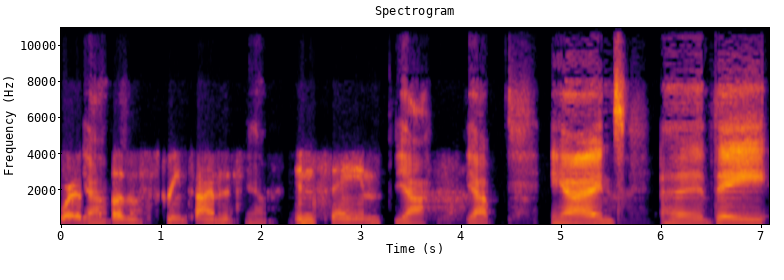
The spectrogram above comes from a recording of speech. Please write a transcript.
worth Yeah. of screen time, and it's Yeah. insane. Yeah, yeah, and uh, they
